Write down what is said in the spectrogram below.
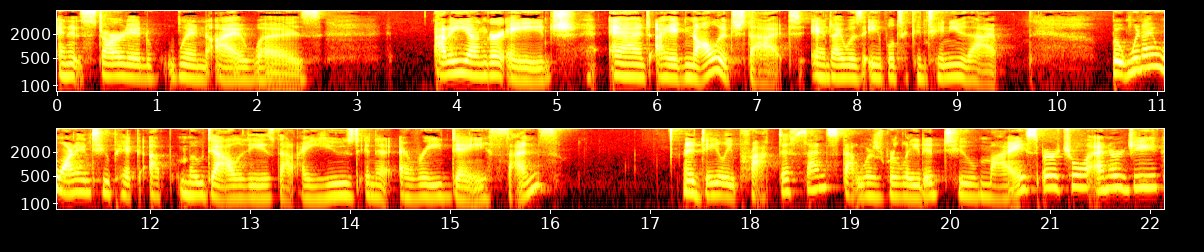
And it started when I was at a younger age and I acknowledged that and I was able to continue that. But when I wanted to pick up modalities that I used in an everyday sense, in a daily practice sense that was related to my spiritual energy,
